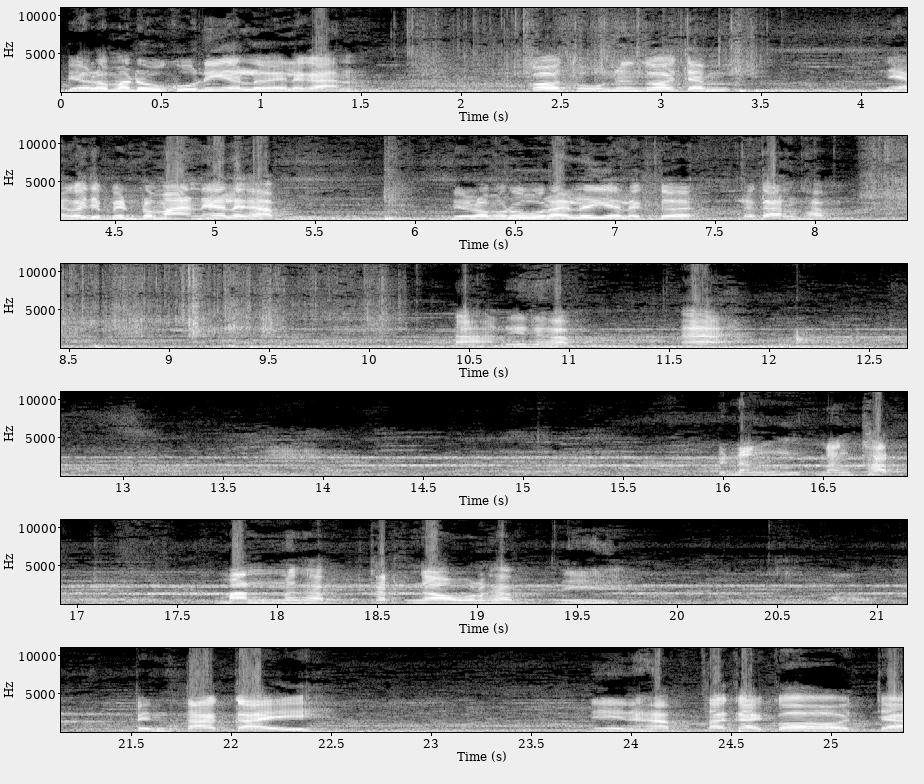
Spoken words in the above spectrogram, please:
เดี๋ยวเรามาดูคู่นี้กันเลยแล้วกัน ก็ถุงหนึ่งก็จะ เนี่ยก็จะเป็นประมาณนี้เลยครับ เดี๋ยวเรามาดูรายละเอียดแล้วเกิดแล้วกันครับ อ่านี่นะครับ อ่าเป็นหนังหนังขัดมันนะครับ ขัดเงานะครับ นี่ เป็นตาไก่ นี่นะครับ ตาไก่ก็จะ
